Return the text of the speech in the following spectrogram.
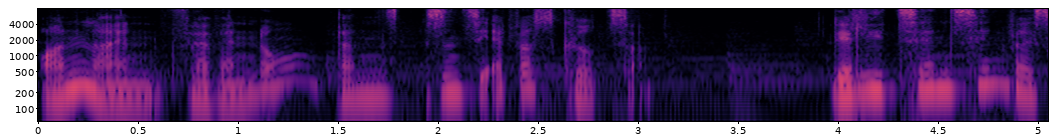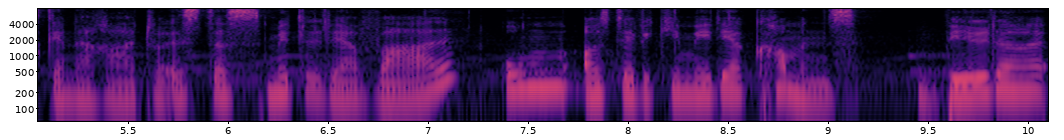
Online-Verwendung, dann sind sie etwas kürzer. Der Lizenzhinweisgenerator ist das Mittel der Wahl, um aus der Wikimedia Commons Bilder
